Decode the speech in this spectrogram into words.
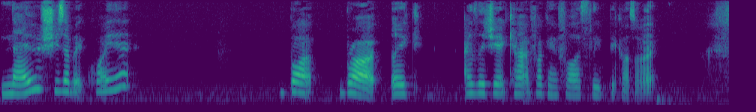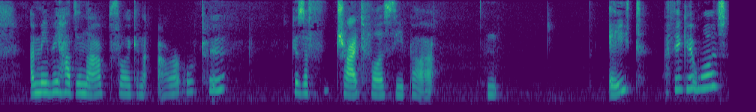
now she's a bit quiet. But, bruh, like, I legit can't fucking fall asleep because of it. I maybe had a nap for like an hour or two. because I've tried to fall asleep at eight, I think it was,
